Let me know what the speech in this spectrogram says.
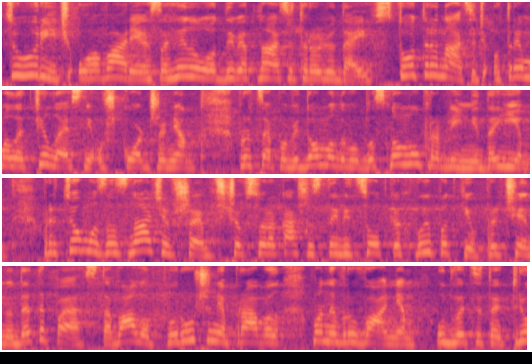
Цьогоріч у аваріях загинуло 19 людей. 113 отримали тілесні ушкодження. Про це повідомили в обласному управлінні ДАІ. При цьому зазначивши, що в 46% випадків причиною ДТП ставало порушення правил маневрування, у 23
